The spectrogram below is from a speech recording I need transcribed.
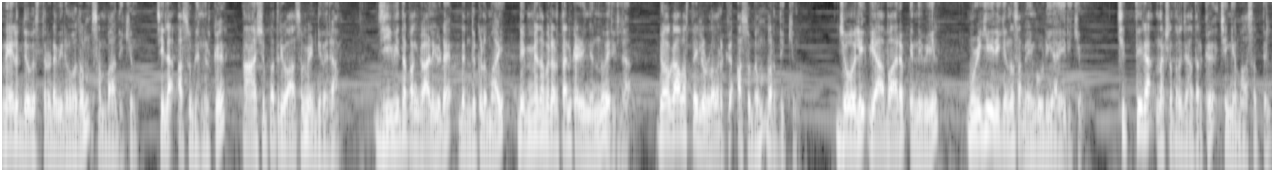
മേലുദ്യോഗസ്ഥരുടെ വിരോധം സമ്പാദിക്കും. ചില അസുഖങ്ങൾക്ക് ആശുപത്രിവാസം വേണ്ടിവരാം. ജീവിത പങ്കാളിയുടെ ബന്ധുക്കളുമായി രമ്യത പുലർത്താൻ കഴിഞ്ഞെന്ന് വരില്ല. രോഗാവസ്ഥയിലുള്ളവർക്ക് അസുഖം വർദ്ധിക്കും. ജോലി വ്യാപാരം എന്നിവയിൽ മുഴുകിയിരിക്കുന്ന സമയം കൂടിയായിരിക്കും. ചിത്തിര നക്ഷത്ര ജാതർക്ക് ചിങ്ങമാസത്തിൽ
